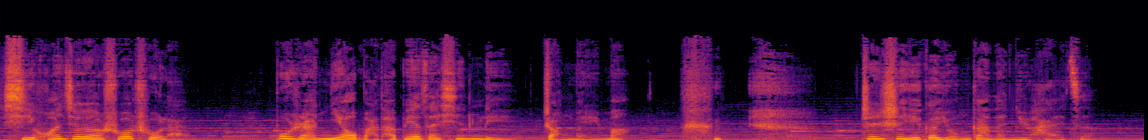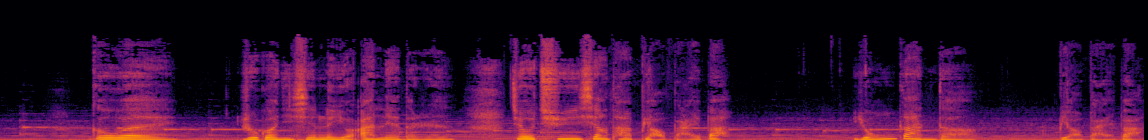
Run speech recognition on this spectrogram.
喜欢就要说出来，不然你要把它憋在心里长霉吗？” 真是一个勇敢的女孩子。各位，如果你心里有暗恋的人，就去向他表白吧，勇敢的表白吧。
